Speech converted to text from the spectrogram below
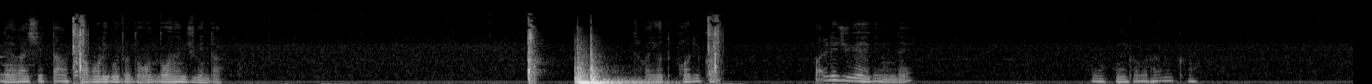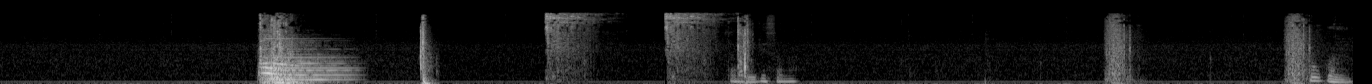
내가 씨 땅 다 버리고도 너, 너는 죽인다. 자 이것도 버릴까? 빨리 죽여야겠는데? 이거 공격을 하니까 일단 미리 써놔. 초군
